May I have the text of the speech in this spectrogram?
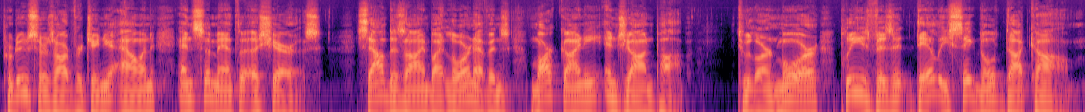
Producers are Virginia Allen and Samantha Aschieris. Sound design by Lauren Evans, Mark Guiney, and John Popp. To learn more, please visit dailysignal.com.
